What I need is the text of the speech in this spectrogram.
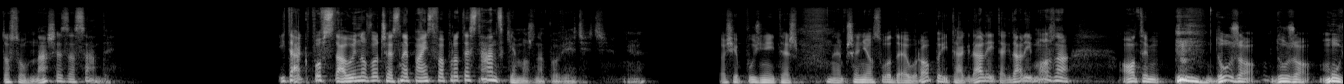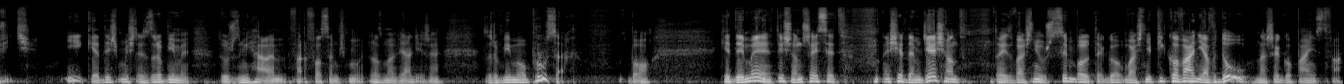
To są nasze zasady. I tak powstały nowoczesne państwa protestanckie, można powiedzieć. Nie? To się później też e, przeniosło do Europy i tak dalej, i tak dalej. Można o tym dużo, dużo mówić. I kiedyś, myślę, zrobimy, tu już z Michałem Farfosem rozmawiali, że zrobimy o Prusach, bo kiedy my 1670, to jest właśnie już symbol tego właśnie pikowania w dół naszego państwa,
